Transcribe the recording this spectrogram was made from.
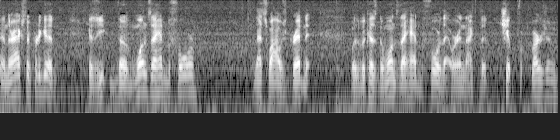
and they're actually pretty good. Because the ones they had before, that's why I was dreading it, was because the ones they had before that were in like the chip version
